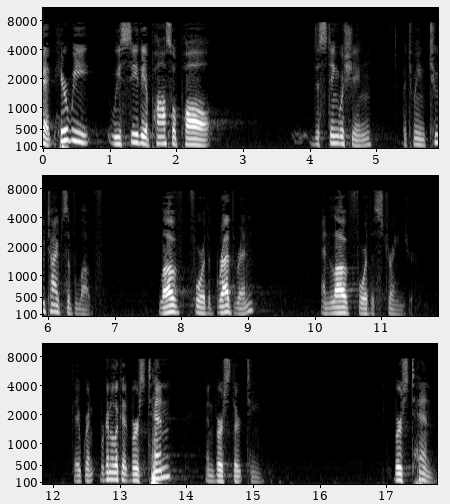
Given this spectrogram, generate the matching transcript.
Okay, here we, we see the Apostle Paul distinguishing between two types of love love for the brethren and love for the stranger. Okay, we're going to look at verse 10 and verse 13. Verse 10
